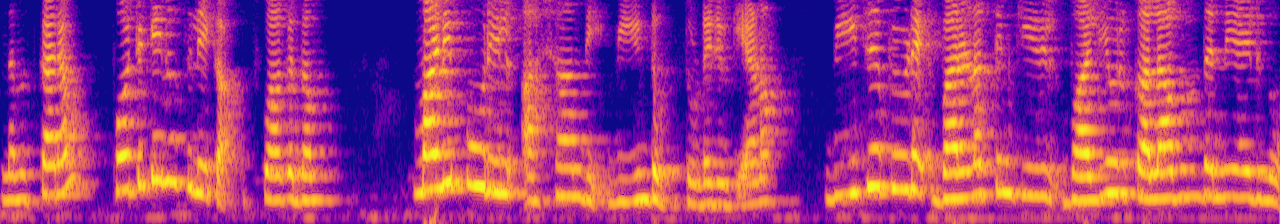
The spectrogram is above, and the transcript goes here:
നമസ്കാരം. ഫോർട്ടിക്കെ ന്യൂസിലേക്ക് സ്വാഗതം. മണിപ്പൂരിൽ അശാന്തി വീണ്ടും തുടരുകയാണ്. ബി ജെ പിയുടെ ഭരണത്തിന് കീഴിൽ വലിയൊരു കലാപം തന്നെയായിരുന്നു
